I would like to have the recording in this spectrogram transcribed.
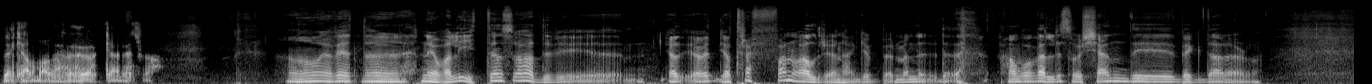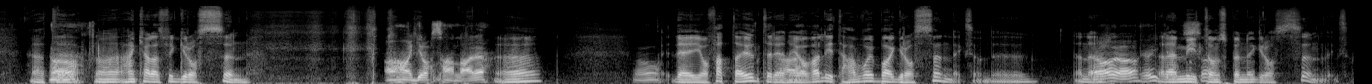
det kallar man väl för hökare tror jag. Ja, jag vet när, när jag var liten så hade vi... eh, Jag, jag, vet, jag träffade nog aldrig den här gubben. Men det, han var väldigt så känd i bygda där då. Att, Ja. eh, han kallas för Grossen. Jaha, grosshandlare. Ja. Ja, Det, jag fattar ju inte det när Ja. jag var liten. Han var ju bara grossen liksom. Det, den där, ja. ja den där mytomspunne grossen liksom.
